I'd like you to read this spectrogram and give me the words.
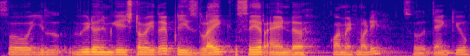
ಸೊ ಇಲ್ಲಿ ವಿಡಿಯೋ ನಿಮಗೆ ಇಷ್ಟವಾಗಿದ್ದರೆ please like share and comment ಮಾಡಿ. So thank you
